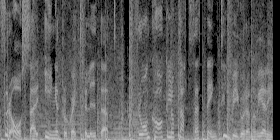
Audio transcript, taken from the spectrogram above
För oss är inget projekt för litet. Från kakel och plattsättning till bygg och renovering.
